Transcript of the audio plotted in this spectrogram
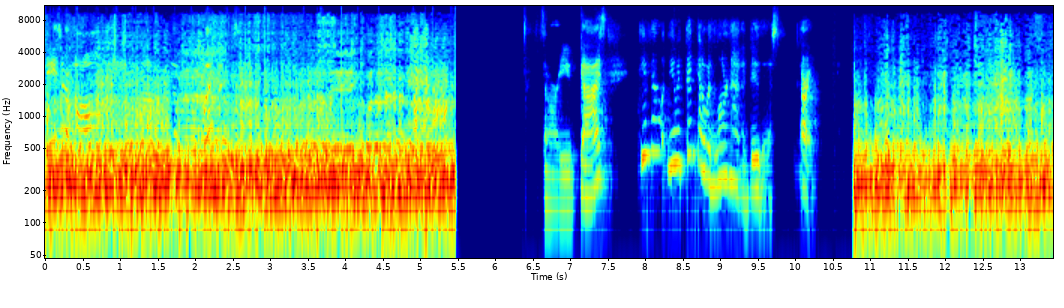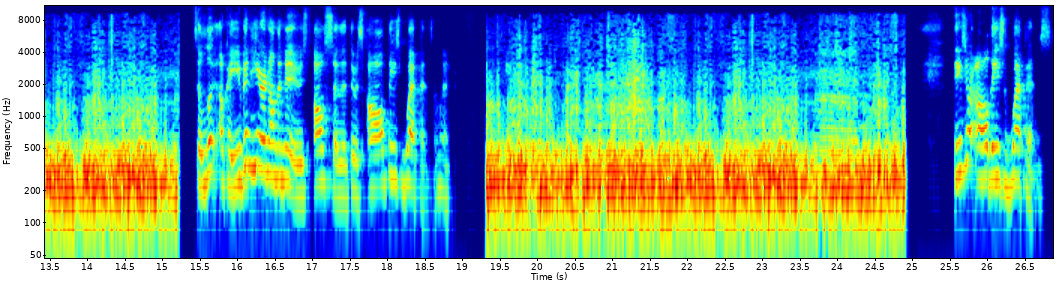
These are all the, um, the weapons. Sorry, you guys. You know, you would think I would learn how to do this. All right. So look, okay, you've been hearing on the news also that there's all these weapons. I'm going to. These are all these weapons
